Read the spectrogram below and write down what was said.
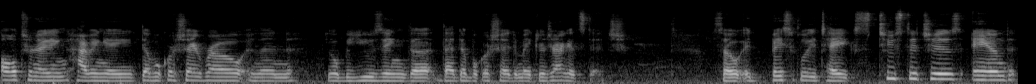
alternating having a double crochet row and then you'll be using the that double crochet to make your jagged stitch. So it basically takes two stitches and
